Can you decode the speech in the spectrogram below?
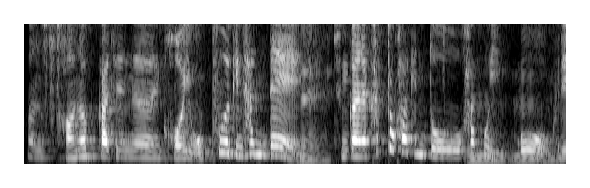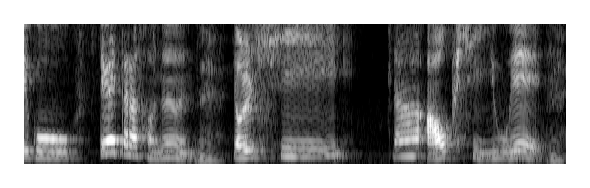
한 저녁까지는 거의 오프이긴 한데 네. 중간에 카톡 확인도 하고 음, 있고 음, 음. 그리고 때에 따라서는 네. 10시나 9시 이후에 네.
